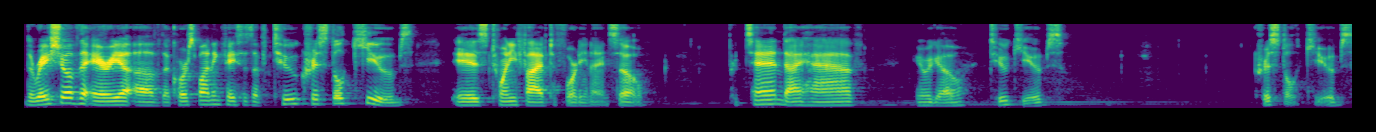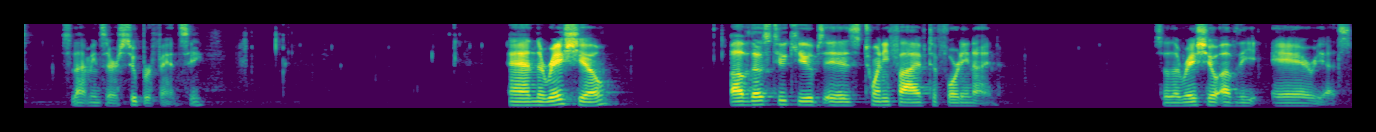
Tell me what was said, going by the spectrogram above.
The ratio of the area of the corresponding faces of two crystal cubes is 25 to 49. So pretend I have, here we go, two cubes, crystal cubes. So that means they're super fancy. And the ratio of those two cubes is 25 to 49. So the ratio of the areas.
